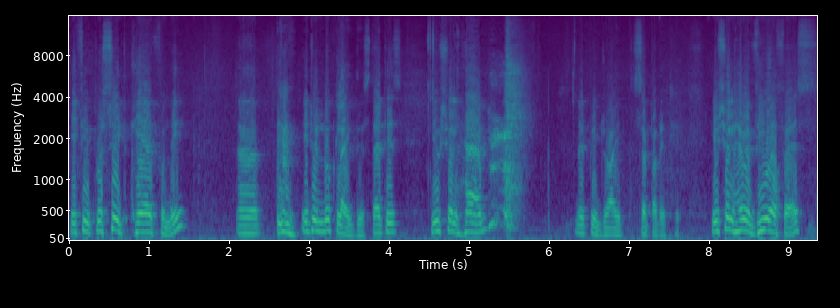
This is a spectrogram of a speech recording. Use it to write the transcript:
If you proceed carefully uh, it will look like this. That is you shall have let me draw it separately. You shall have a v of s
